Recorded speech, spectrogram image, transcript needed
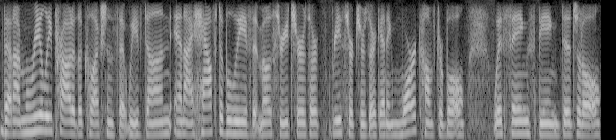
that I'm really proud of the collections that we've done. And I have to believe that most researchers are, researchers are getting more comfortable with things being digital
